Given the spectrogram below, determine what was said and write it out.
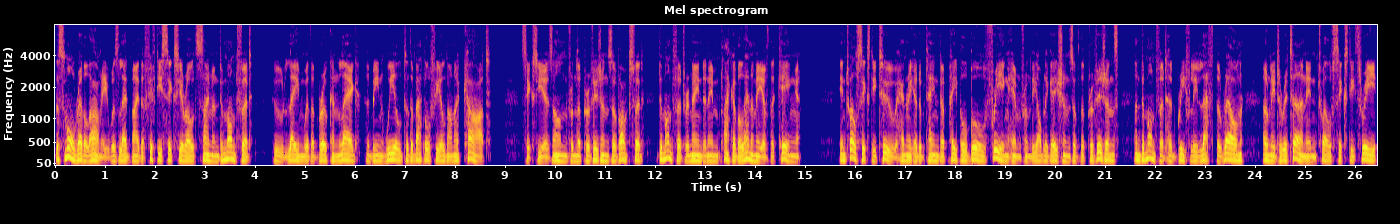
The small rebel army was led by the fifty-six-year-old Simon de Montfort, who, lame with a broken leg, had been wheeled to the battlefield on a cart. Six years on from the provisions of Oxford, de Montfort remained an implacable enemy of the king. In 1262 Henry had obtained a papal bull freeing him from the obligations of the provisions, and de Montfort had briefly left the realm, only to return in 1263,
